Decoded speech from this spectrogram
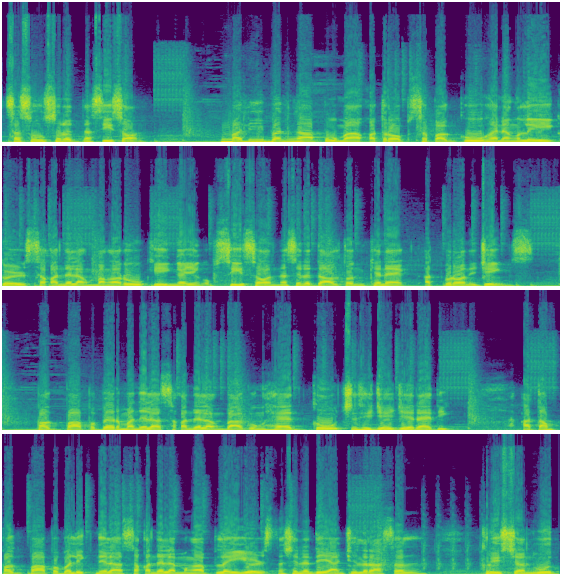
sa susunod na season. Maliban nga po mga katrop sa pagkuha ng Lakers sa kanilang mga rookie ngayong offseason na sina Dalton Connect at Bronny James, pagpapaperma nila sa kanilang bagong head coach na si JJ Redick, at ang pagpapabalik nila sa kanilang mga players na sina DeAngelo Russell, Christian Wood,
